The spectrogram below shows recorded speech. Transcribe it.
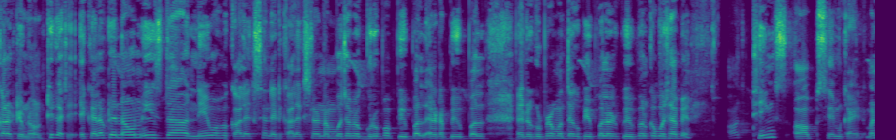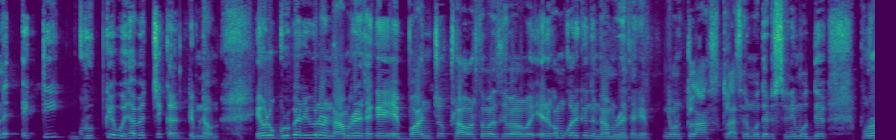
কালেকটিভ নাউন ঠিক আছে? এই collective noun is the name of a collection এর কালেকশনের নাম বোঝাবে গ্রুপ অফ পিপল একটা পিপল একটা গ্রুপের মধ্যে পিপলের পিপলকে বোঝাবে or things of same kind মানে একটি গ্রুপকে বোঝাবে হচ্ছে কালেকটিভ নাউন এগুলো গ্রুপের বিভিন্ন নাম রয়ে থাকে এ বাঞ্চ অফ ফ্লাওয়ার্স তোমরা সেভাবে এরকম করে কিন্তু নাম রয়ে থাকে। যেমন ক্লাস ক্লাসের মধ্যে একটা শ্রেণির মধ্যে পুরো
